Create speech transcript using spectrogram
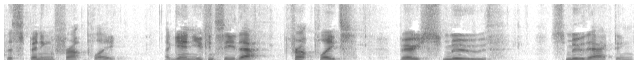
the spinning front plate. Again, you can see that front plate's very smooth, smooth acting.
